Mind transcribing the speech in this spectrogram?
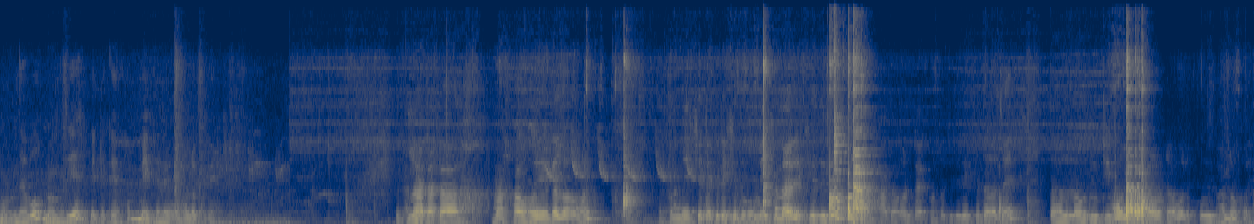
নুন দেবো, নুন দিয়ে এটাকে এখন মেখে নেব ভালো করে। এখানে আটাটা মাখাও হয়ে গেল আমার। এখন মেখে এটাকে রেখে দেবো। মেখে না, রেখে দিলে আধা ঘণ্টা, এক ঘণ্টা যদি রেখে দেওয়া যায়, তাহলে না রুটি বলো, পরোটা বলো, খুবই ভালো হয়।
